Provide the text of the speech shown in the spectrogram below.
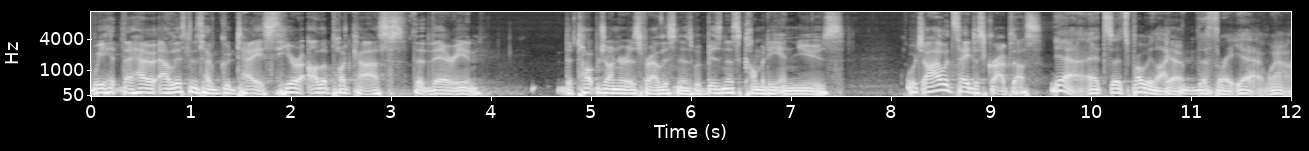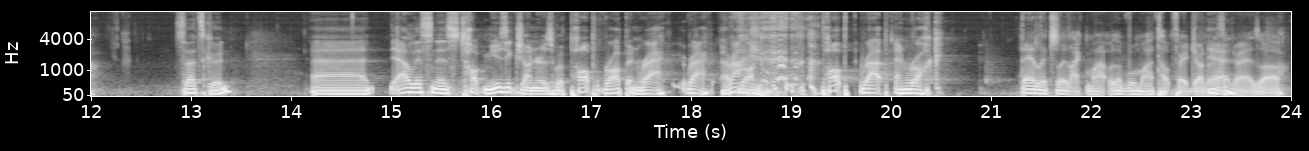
we they have our listeners have good taste. Here are other podcasts that they're in. The top genres for our listeners were business, comedy, and news, which I would say describes us. Yeah, it's it's probably like Yeah. the three. Yeah. Wow. So that's good. Uh, our listeners' top music genres were pop, rock, and rack, rack, uh, rock. pop, rap, and rock. They're literally like my were my top three genres Yeah. anyway as well.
